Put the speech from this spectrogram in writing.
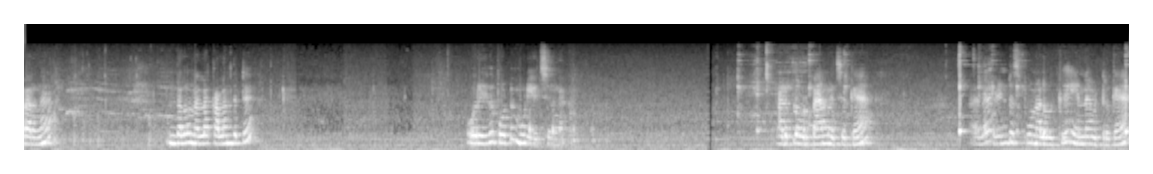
பாருங்கள் இந்த அளவு நல்லா கலந்துட்டு ஒரு இது போட்டு மூடி வச்சிருங்க. அடுப்பில் ஒரு பேன் வச்சுருக்கேன். அதில் ரெண்டு ஸ்பூன் அளவுக்கு எண்ணெய் விட்டுருக்கேன்.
